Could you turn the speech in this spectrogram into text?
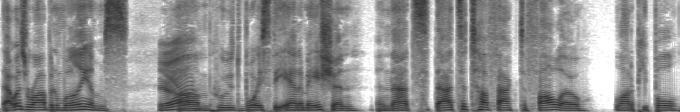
That was Robin Williams, Yeah. um, who voiced the animation, and that's that's a tough act to follow. A lot of people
